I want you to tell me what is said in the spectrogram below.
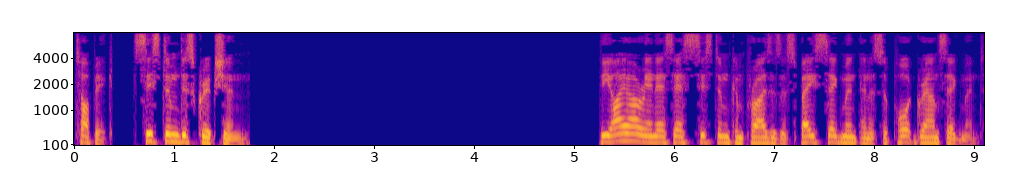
Topic: System description. The IRNSS system comprises a space segment and a support ground segment.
